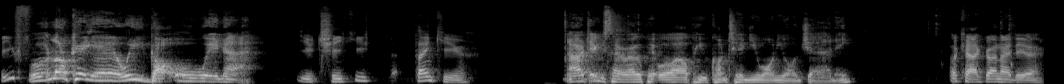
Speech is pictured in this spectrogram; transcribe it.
Are you f- Well, look at you. We got a winner. You cheeky? Thank you. I do so hope it will help you continue on your journey. Okay, I've got an idea.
